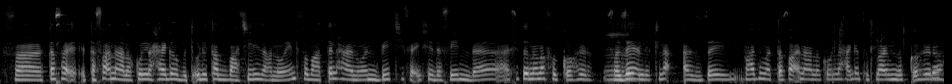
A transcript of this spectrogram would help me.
فاتفق اتفقنا على كل حاجة وبتقولي طب ابعتي لي العنوان فبعت لها عنوان بيتي فقالت لي ده فين؟ ده عرفت إن أنا في القاهرة. فزعلت لأ إزاي؟ بعد ما اتفقنا على كل حاجة تطلعي من القاهرة.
